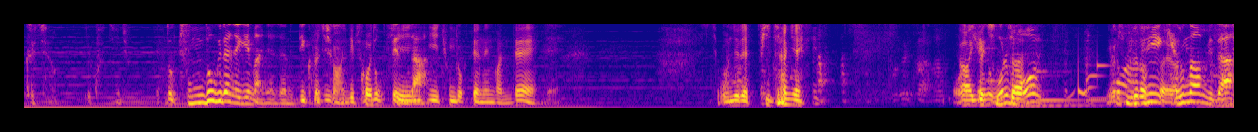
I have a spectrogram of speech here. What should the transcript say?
그렇죠. 니코틴 중. 또 중독이라는 얘기 많이 하잖아요. 니코틴 그렇죠. 중독된다. 니코틴이 중독되는 건데 네. 오늘의 비장의 아, 이거 오늘 진짜 뭐 이거 구슬이 힘들었어요. 계속 나옵니다.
